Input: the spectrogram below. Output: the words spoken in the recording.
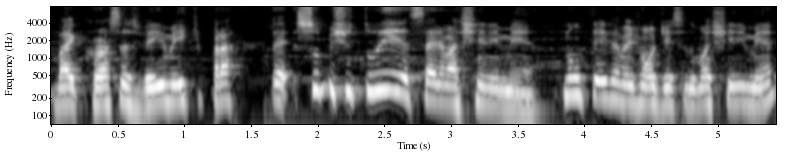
Bycrossers veio meio que para é, substituir a série Machine Man. Não teve a mesma audiência do Machine Man,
